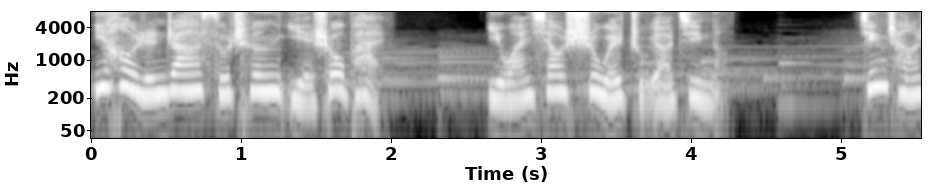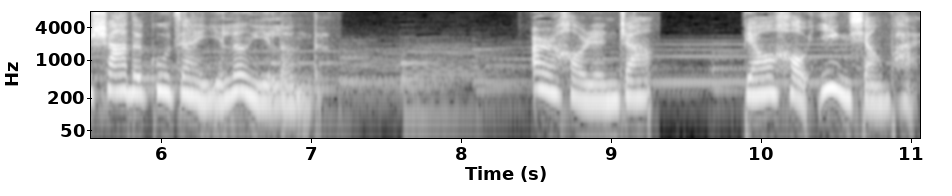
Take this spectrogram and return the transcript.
一号人渣俗称野兽派，以玩消失为主要技能。经常杀得顾赞一愣一愣的。二号人渣，标号印象派，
